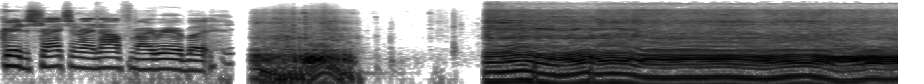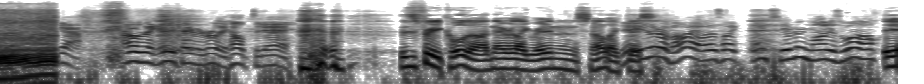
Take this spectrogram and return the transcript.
greatest traction right now for my rear, but Yeah, I don't think anything would really help today. this is pretty cool though. I've never like ridden in the snow like Yeah, this. Neither have I. I was like, Thanksgiving might as well. Yeah.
